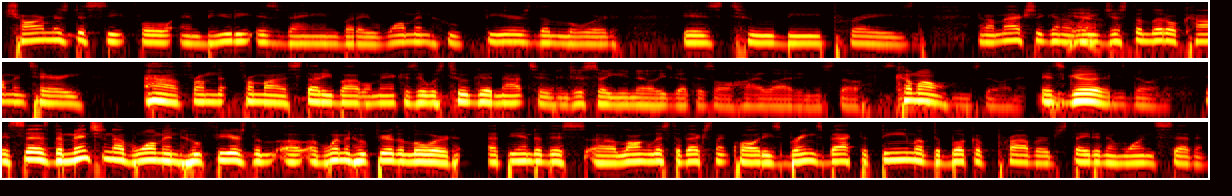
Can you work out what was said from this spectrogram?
Charm is deceitful and beauty is vain, but a woman who fears the Lord is to be praised. And I'm actually going to Yeah. read just a little commentary from the, from my study Bible, man, because it was too good not to. And just so you know, he's got this all highlighted and stuff. So Come on. he's doing it. It's good. He's doing it. It says the mention of woman who fears the uh, of women who fear the Lord at the end of this uh, long list of excellent qualities brings back the theme of the book of Proverbs stated in 1 7.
